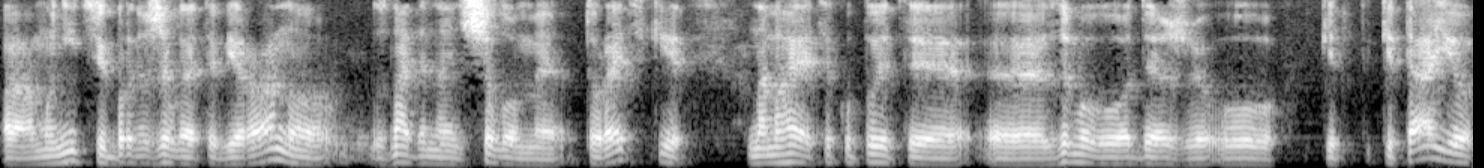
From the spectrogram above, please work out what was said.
амуніцію, бронежилети в Ірану, знайдені шоломи турецькі намагається купити е, зимову одежу у Ки- Китаю.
